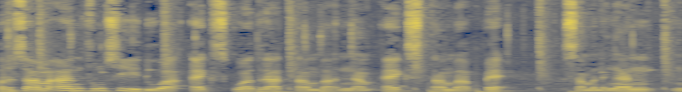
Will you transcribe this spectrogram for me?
Persamaan fungsi 2x kuadrat tambah 6x tambah p sama dengan 0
